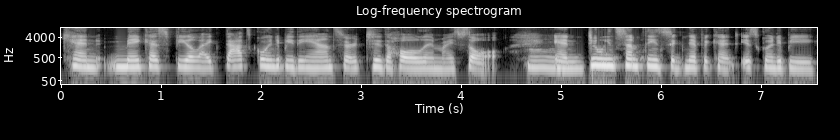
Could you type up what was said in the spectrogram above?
can make us feel like that's going to be the answer to the hole in my soul. Mm. and doing something significant is going to be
